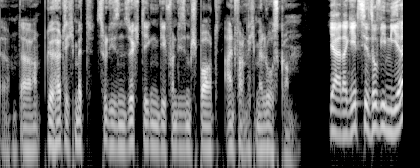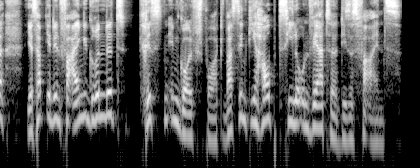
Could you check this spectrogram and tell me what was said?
Ähm, da gehörte ich mit zu diesen Süchtigen, die von diesem Sport einfach nicht mehr loskommen. Ja, da geht's dir so wie mir. Jetzt habt ihr den Verein gegründet, Christen im Golfsport. Was sind die Hauptziele und Werte dieses Vereins?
